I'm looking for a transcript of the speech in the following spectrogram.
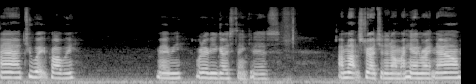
Uh, two weight probably. Maybe. Whatever you guys think it is. I'm not stretching it on my hand right now.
